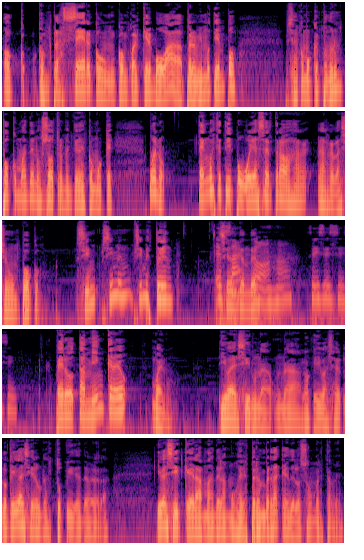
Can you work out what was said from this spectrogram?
o- o co- complacer con, con cualquier bobada, pero al mismo tiempo, o sea, como que poner un poco más de nosotros, ¿me entiendes? Como que, bueno, tengo este tipo, voy a hacer trabajar la relación un poco. Sí, sí me, sí me estoy en- Exacto, entender. ajá. Sí, sí, sí, sí. Pero también creo, bueno, iba a decir una, una, lo que iba a ser, lo que iba a decir era una estupidez, de verdad. Iba a decir que era más de las mujeres, pero en verdad que es de los hombres también.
